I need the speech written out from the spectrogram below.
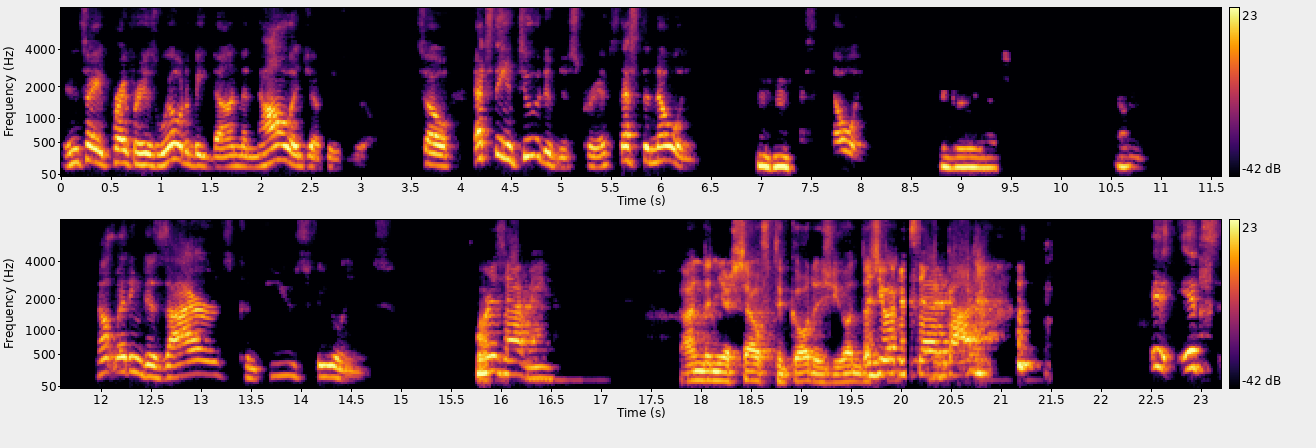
It didn't say pray for his will to be done, the knowledge of his will. So that's the intuitiveness, Chris. That's the knowing. Mm-hmm. That's the knowing. Agree. Yep. Hmm. Not letting desires confuse feelings. What does that mean? Handing yourself to God as you understand. As you understand God. it, it's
